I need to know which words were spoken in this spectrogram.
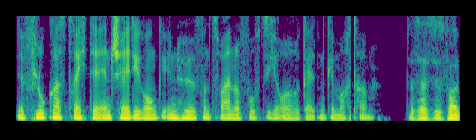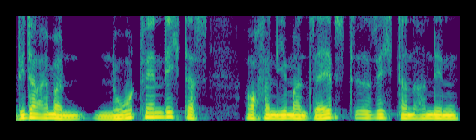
eine Fluggastrechteentschädigung in Höhe von 250 Euro geltend gemacht haben. Das heißt, es war wieder einmal notwendig, dass auch wenn jemand selbst äh, sich dann an den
